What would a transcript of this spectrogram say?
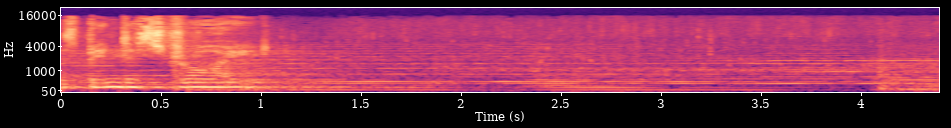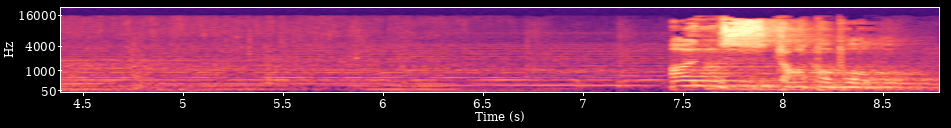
has been destroyed. Unstoppable.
